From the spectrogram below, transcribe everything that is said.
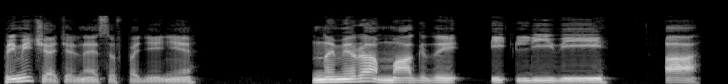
Примечательное совпадение. Номера Магды и Ливии А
